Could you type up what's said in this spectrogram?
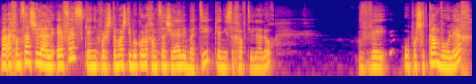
והחמצן שלי על אפס, כי אני כבר השתמשתי בכל החמצן שהיה לי בתיק, כי אני סחבתי להלוך. והוא פשוט קם והולך,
